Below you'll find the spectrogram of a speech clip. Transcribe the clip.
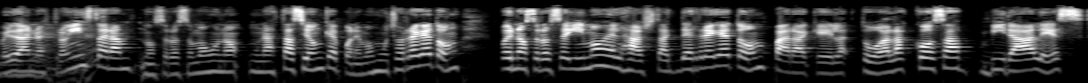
¿verdad? En nuestro Instagram, nosotros somos uno- una estación que ponemos mucho reggaetón. Pues nosotros seguimos el hashtag de reggaetón para que la- todas las cosas virales.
